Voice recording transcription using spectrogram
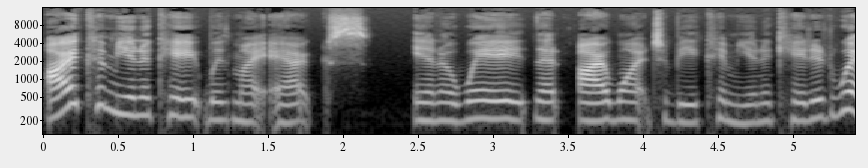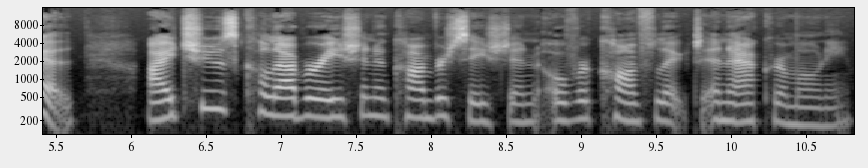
I communicate with my ex in a way that I want to be communicated with. I choose collaboration and conversation over conflict and acrimony.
